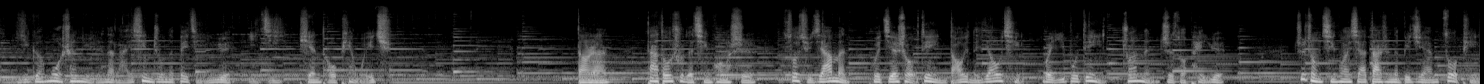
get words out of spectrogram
《一个陌生女人的来信》中的背景音乐以及片头片尾曲。当然。大多数的情况是，作曲家们会接受电影导演的邀请，为一部电影专门制作配乐。这种情况下，大神的 BGM 作品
